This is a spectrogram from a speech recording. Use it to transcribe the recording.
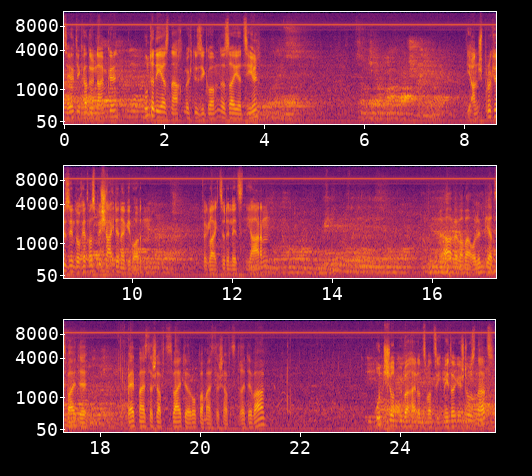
Erzählt, die Katrin Neimke, unter die ersten acht möchte sie kommen, das sei ihr Ziel. Die Ansprüche sind doch etwas bescheidener geworden im Vergleich zu den letzten Jahren. Ja, wenn man mal Olympia-Zweite, Weltmeisterschaftszweite, Europameisterschaftsdritte war. Und schon über 21 Meter gestoßen hat.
